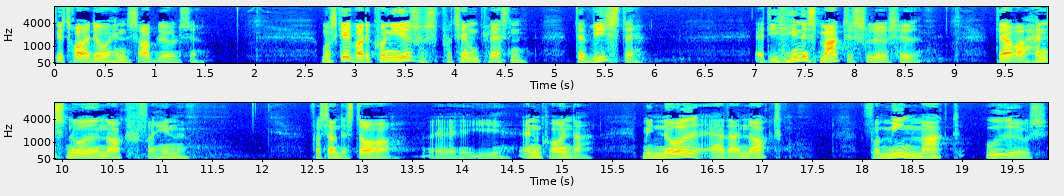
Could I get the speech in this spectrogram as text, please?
Det tror jeg, det var hendes oplevelse. Måske var det kun Jesus på tempelpladsen, der viste, at i hendes magtesløshed, der var hans nåde nok for hende. For som der står øh, i 2. Korinther, min nåde er der nok, for min magt udøves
